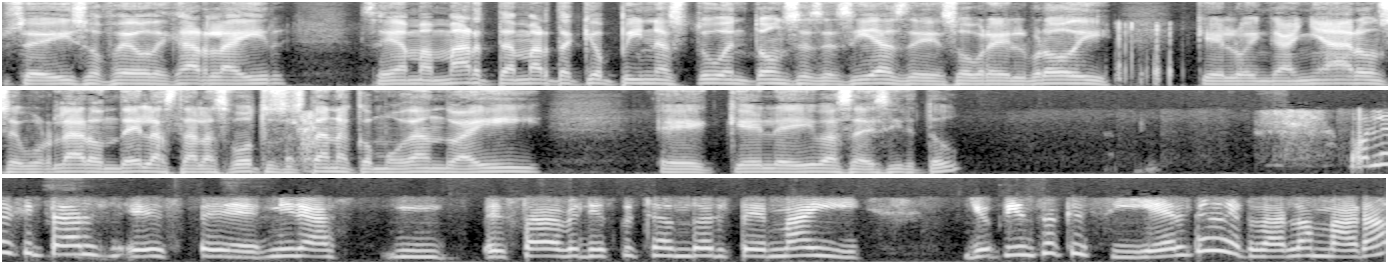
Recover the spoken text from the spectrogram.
se hizo feo dejarla ir. Se llama Marta. Marta, ¿qué opinas tú entonces? Decías de sobre el Brody que lo engañaron, se burlaron de él, hasta las fotos se están acomodando ahí. Eh, ¿Qué le ibas a decir tú? Hola, ¿qué tal? Este, mira, mm, estaba venía escuchando el tema y yo pienso que si él de verdad la amara,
